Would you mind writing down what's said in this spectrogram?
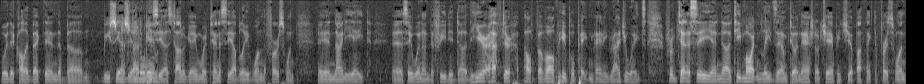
what did they call it back then? The um, BCS yeah, title the game. BCS title game, where Tennessee, I believe, won the first one in '98 as they went undefeated. Uh, the year after, of all people, Peyton Manning graduates from Tennessee, and uh, Tee Martin leads them to a national championship. I think the first one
